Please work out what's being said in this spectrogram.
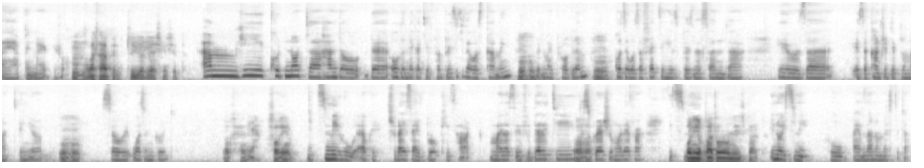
I have been married before. Mhm. What happened to your relationship? Um, he could not uh, handle the all the negative publicity that was coming Mhm. with my problem Mm. because it was affecting his business, and uh, he was a is a country diplomat in Europe, hmm so it wasn't good. Okay. Yeah. For him. It's me who okay, should I say I broke his heart? Minus infidelity, Uh-huh. discretion, whatever. It's On your who- part or on his part? You know, it's me who I am the one who messed it up.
